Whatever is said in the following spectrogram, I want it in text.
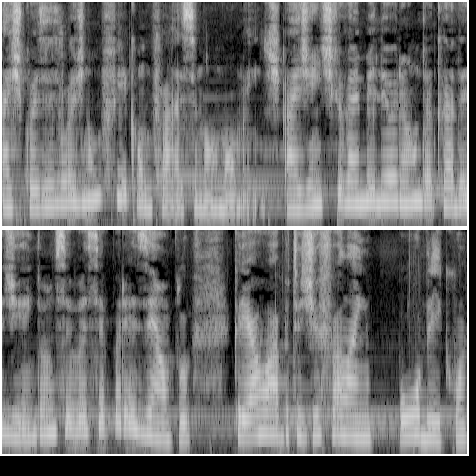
As coisas elas não ficam fáceis normalmente. A gente que vai melhorando a cada dia. Então, se você, por exemplo, criar o hábito de falar em público,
